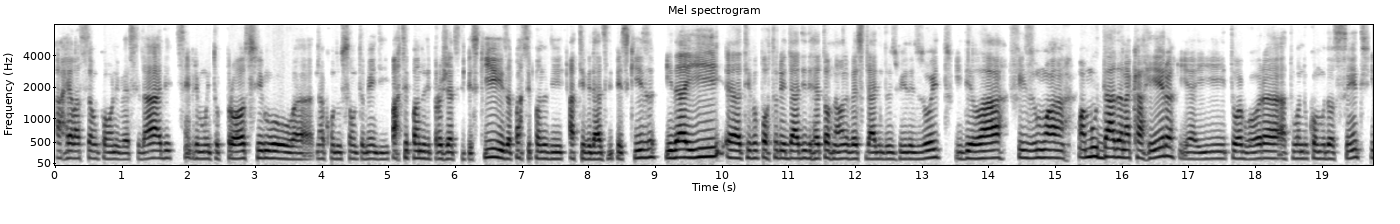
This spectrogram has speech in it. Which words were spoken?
a relação com a universidade, sempre muito próximo uh, na condução também de participando de projetos de pesquisa, participando de atividades de pesquisa. E daí uh, tive a oportunidade de retornar à universidade em 2018 e de lá fiz uma, uma mudada na carreira e aí estou agora atuando como docente e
